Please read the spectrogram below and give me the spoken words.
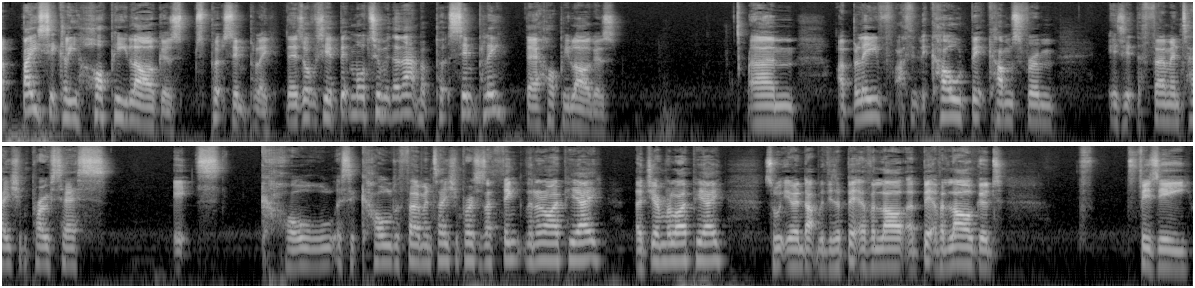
are basically hoppy lagers. Put simply, there's obviously a bit more to it than that, but put simply, they're hoppy lagers. Um, I believe I think the cold bit comes from is it the fermentation process? It's cold. It's a colder fermentation process, I think, than an IPA, a general IPA. So what you end up with is a bit of a a bit of a lagered, fizzy,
